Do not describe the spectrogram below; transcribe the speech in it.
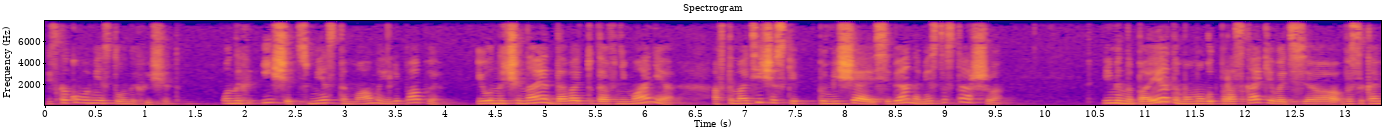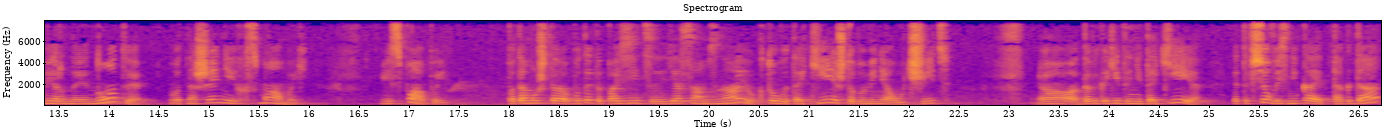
Из какого места он их ищет? Он их ищет с места мамы или папы. И он начинает давать туда внимание, автоматически помещая себя на место старшего. Именно поэтому могут проскакивать э, высокомерные ноты в отношениях с мамой и с папой. Потому что вот эта позиция «я сам знаю, кто вы такие, чтобы меня учить», а, да вы какие-то не такие, это все возникает тогда,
